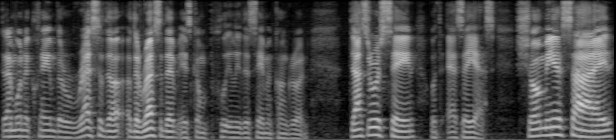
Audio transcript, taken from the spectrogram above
then I'm going to claim the rest of the the rest of them is completely the same and congruent. That's what we're saying with SAS. Show me a side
